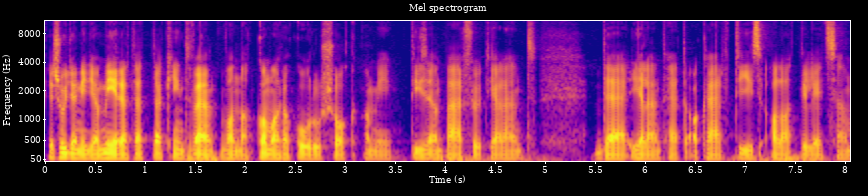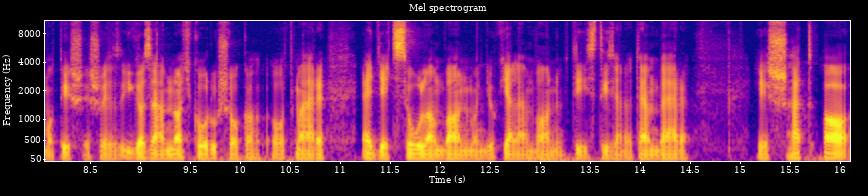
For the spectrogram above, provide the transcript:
És ugyanígy a méretet tekintve vannak kamarakórusok, ami tizen pár főt jelent, de jelenthet akár tíz alatti létszámot is, és az igazán nagy kórusok, ott már egy-egy szólamban mondjuk jelen van 10-15 ember, és hát a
